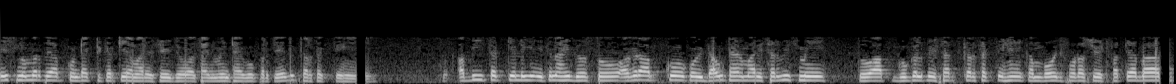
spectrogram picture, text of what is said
इस नंबर पे आप कांटेक्ट करके हमारे से जो असाइनमेंट है, वो परचेज कर सकते हैं। तो अभी तक के लिए इतना ही दोस्तों। अगर आपको कोई डाउट है हमारी सर्विस में तो आप गूगल पे सर्च कर सकते हैं कम्बोज फ़ोटो स्टेट फतेहाबाद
